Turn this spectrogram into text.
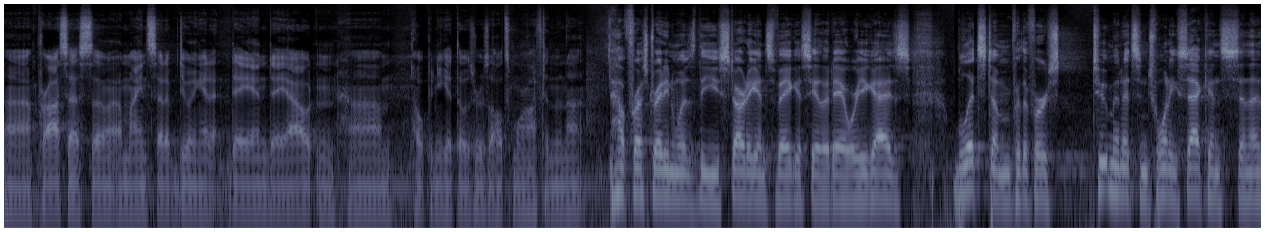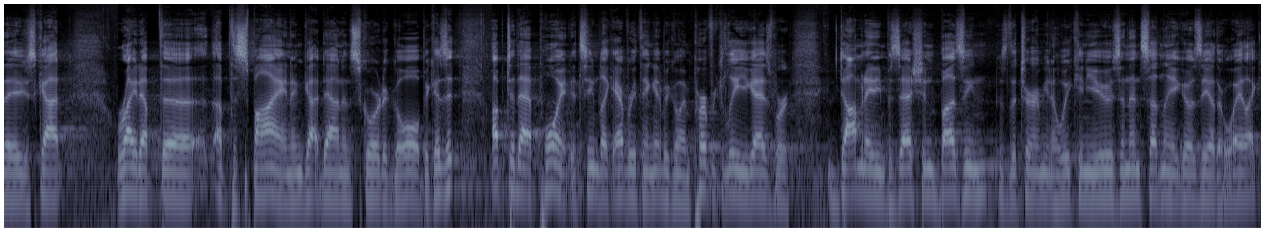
uh, process, a, a, mindset of doing it day in, day out, and um, hoping you get those results more often than not. How frustrating was the start against Vegas the other day, where you guys blitzed them for the first two minutes and 20 seconds, and then they just got right up the up the spine and got down and scored a goal because it up to that point it seemed like everything had been going perfectly. You guys were dominating possession, buzzing is the term you know we can use, and then suddenly it goes the other way. Like,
